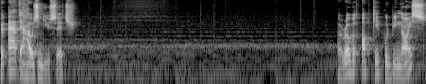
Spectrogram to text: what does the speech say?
But add the housing usage. A robot upkeep would be nice.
